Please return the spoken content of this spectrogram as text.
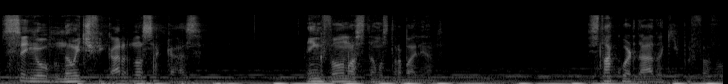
Senhor não edificar a nossa casa, em vão nós estamos trabalhando. Está acordado aqui, por favor?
